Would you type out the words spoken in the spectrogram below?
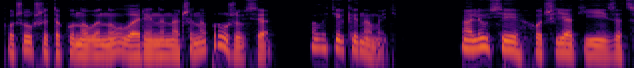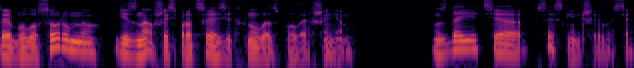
Почувши таку новину, Ларі неначе напружився, але тільки на мить. А Люсі, хоч як їй за це було соромно, дізнавшись про це, зітхнула з полегшенням. Здається, все скінчилося.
